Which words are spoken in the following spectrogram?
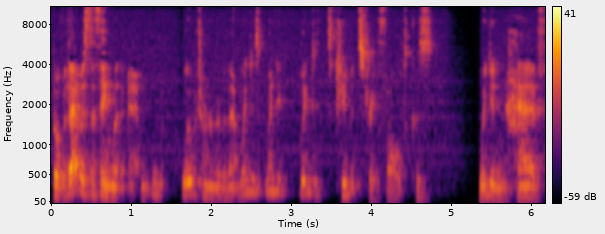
But that was the thing with we were trying to remember that. When does when did when did Cubit Street fold? Because we didn't have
